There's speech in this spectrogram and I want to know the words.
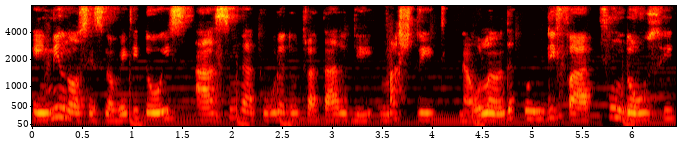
em 1992, à assinatura do Tratado de Maastricht, na Holanda, onde, de fato, fundou-se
